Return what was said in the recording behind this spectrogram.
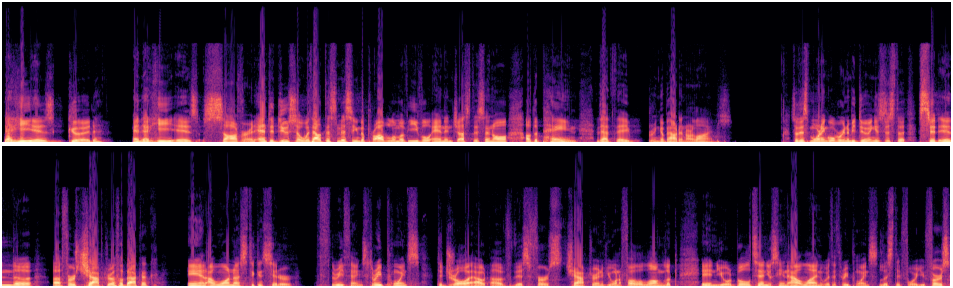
that he is good, and that he is sovereign, and to do so without dismissing the problem of evil and injustice and all of the pain that they bring about in our lives. So, this morning, what we're going to be doing is just to sit in the uh, first chapter of Habakkuk, and I want us to consider three things, three points to draw out of this first chapter. And if you want to follow along, look in your bulletin. You'll see an outline with the three points listed for you. First,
